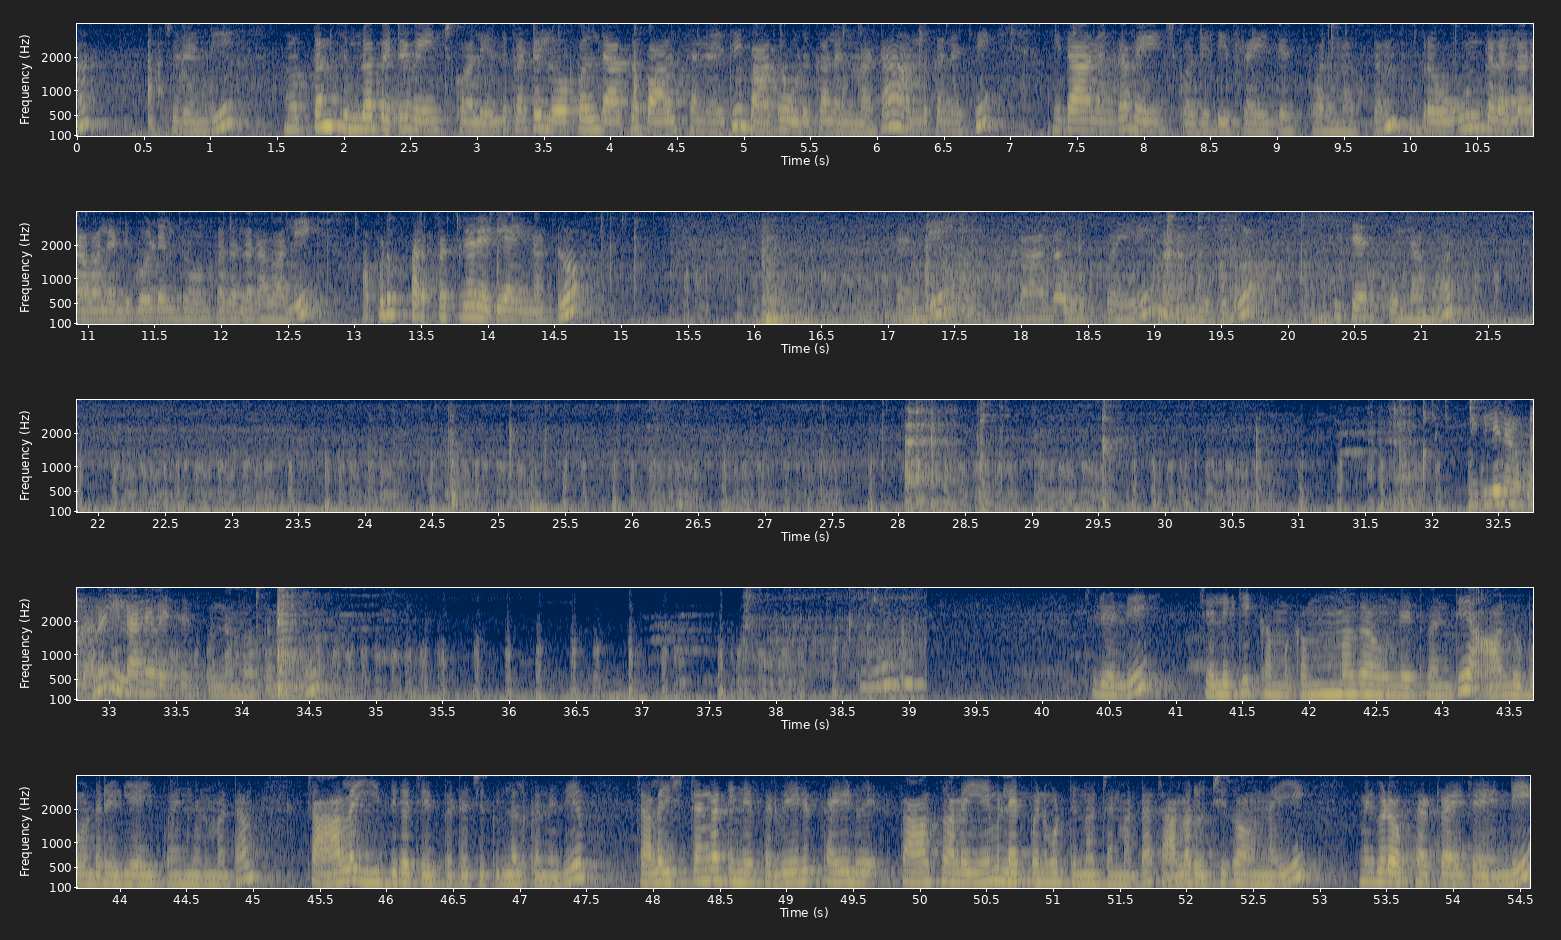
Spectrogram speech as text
చూడండి మొత్తం సిమ్లో పెట్టే వేయించుకోవాలి. ఎందుకంటే లోపల దాకా బాల్స్ అనేది బాగా ఉడకాలన్నమాట. అందుకనేసి నిదానంగా వేయించుకోవాలి డీప్ ఫ్రై చేసుకోవాలి మొత్తం. బ్రౌన్ కలర్లో రావాలండి గోల్డెన్ బ్రౌన్ కలర్లో రావాలి. అప్పుడు పర్ఫెక్ట్గా రెడీ అయినట్టు రండి బాగా ఉడికిపోయి మనం ఇప్పుడు తీసేసుకుందాము. మిగిలిన కూడా ఇలానే వేసేసుకుందాం మొత్తం చూడండి చలికి కమ్మ కమ్మగా ఉండేటువంటి ఆలు బోండా రెడీ అయిపోయిందనమాట. చాలా ఈజీగా చేసి పెట్టచ్చు పిల్లలకి అనేది చాలా ఇష్టంగా తినేస్తారు. వేరే సైడ్ సాస్ అలా ఏమి లేకపోయినా కూడా తినొచ్చు అనమాట చాలా రుచిగా ఉన్నాయి. మీరు కూడా ఒకసారి ట్రై చేయండి.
